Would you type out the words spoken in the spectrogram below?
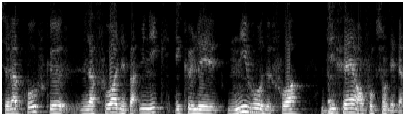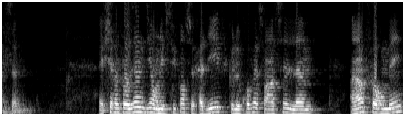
cela prouve que la foi n'est pas unique et que les niveaux de foi diffèrent en fonction des personnes. Et Sheikh al-Fawzan dit en expliquant ce hadith que le sallam a informé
